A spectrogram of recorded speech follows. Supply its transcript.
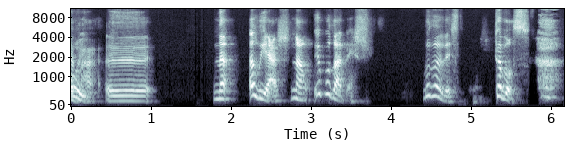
Ui. epá, eh, não, aliás, não, eu vou dar 10. Vou dar 10. Acabou-se.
